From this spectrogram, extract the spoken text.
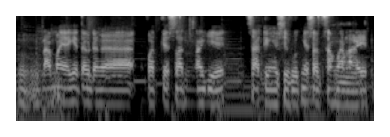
Mm-mm. Lama ya kita udah nggak podcastan lagi ya. Saking sibuknya satu sama lain.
